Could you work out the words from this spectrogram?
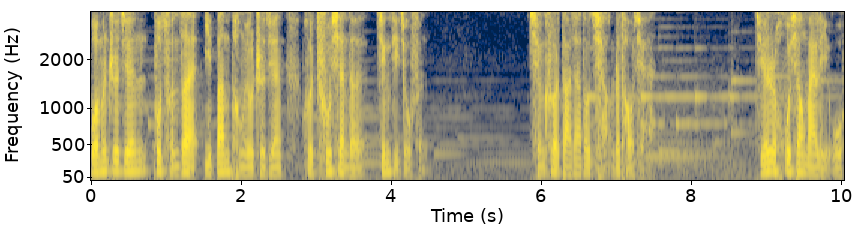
我们之间不存在一般朋友之间会出现的经济纠纷，请客大家都抢着掏钱，节日互相买礼物，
